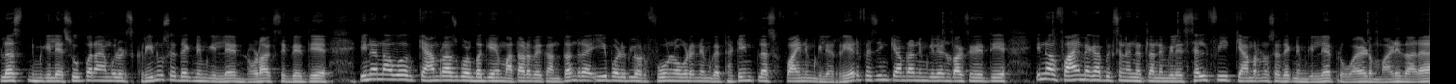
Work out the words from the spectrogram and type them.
ಪ್ಲಸ್ ನಿಮ್ಗೆ ಇಲ್ಲಿ ಸೂಪರ್ ಆ್ಯಮುಲೆಟ್ ಸ್ಕ್ರೀನು ಸದ್ಯಕ್ಕೆ ನಿಮ್ಗೆ ಇಲ್ಲೇ ನೋಡೋಕೆ ಸಿಗ್ತೈತಿ. ಇನ್ನು ನಾವು ಕ್ಯಾಮ್ರಾಸ್ಗಳ ಬಗ್ಗೆ ಮಾತಾಡಬೇಕಂತಂದ್ರೆ ಈ ಪರ್ಟಿಕ್ಯುಲರ್ ಫೋನ್ ಒಳಗಡೆ ನಿಮಗೆ ಥರ್ಟೀನ್ ಪ್ಲಸ್ ಫೈವ್ ನಿಮಗೆ ರೇರ್ ಫೇಸಿಂಗ್ ಕ್ಯಾಮ್ರಾ ನಿಮಗೆ ಇಲ್ಲೇ ನೋಡಕ್ಕೆ ಸಿಗೈತಿ ಇನ್ನು ಫೈವ್ ಮೆಗಾ ಪಿಕ್ಸೆಲ್ ಏನೈತಲ್ಲ ನಿಮಗೆ ಸೆಲ್ಫಿ ಕ್ಯಾಮ್ರಾನು ಸದ್ಯಕ್ಕೆ ನಿಮಗೆ ಇಲ್ಲೇ ಪ್ರೊವೈಡ್ ಮಾಡಿದ್ದಾರೆ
